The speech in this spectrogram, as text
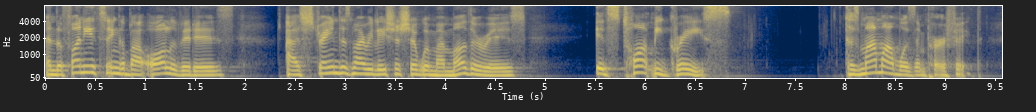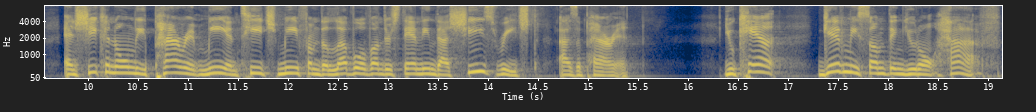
And the funniest thing about all of it is, as strained as my relationship with my mother is, it's taught me grace. Because my mom wasn't perfect. And she can only parent me and teach me from the level of understanding that she's reached as a parent. You can't give me something you don't have.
